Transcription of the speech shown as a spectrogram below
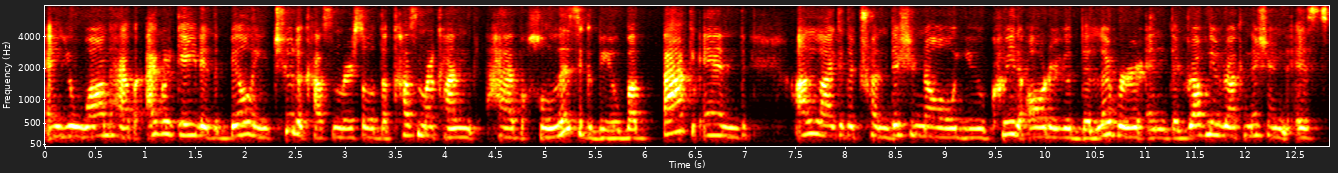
and you want to have aggregated billing to the customer so the customer can have holistic view, but back end unlike the traditional you create order you deliver and the revenue recognition is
